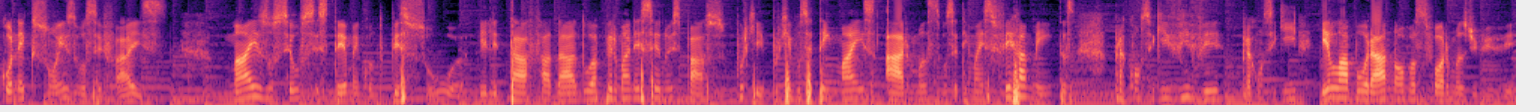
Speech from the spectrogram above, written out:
conexões você faz, mais o seu sistema enquanto pessoa, ele tá afadado a permanecer no espaço. Por quê? Porque você tem mais armas, você tem mais ferramentas para conseguir viver, para conseguir elaborar novas formas de viver.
